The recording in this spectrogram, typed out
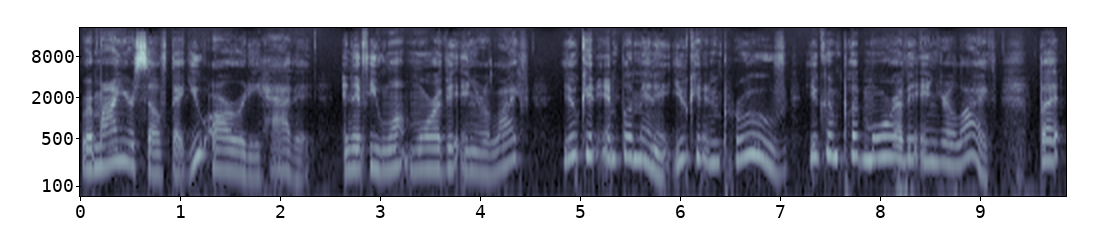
Remind yourself that you already have it. And if you want more of it in your life, you can implement it. You can improve. You can put more of it in your life. But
